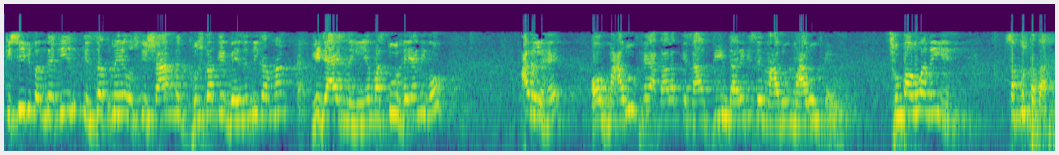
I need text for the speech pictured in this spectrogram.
کسی بھی بندے کی عزت میں، اس کی شان میں گھس کر کے بےزتی کرنا یہ جائز نہیں ہے۔ مستور ہے یعنی وہ عدل ہے اور معروف ہے، عدالت کے ساتھ، دینداری سے معروف ہے وہ۔ چھپا ہوا نہیں ہے، سب کچھ پتا ہے۔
